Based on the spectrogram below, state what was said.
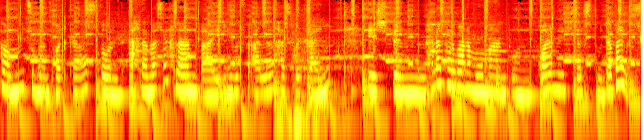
Willkommen zu meinem Podcast und Ahlan was Ahlan bei Liebe für alle, Hass für keinen. Ich bin Hannah Parwana Momand und freue mich, dass du dabei bist.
